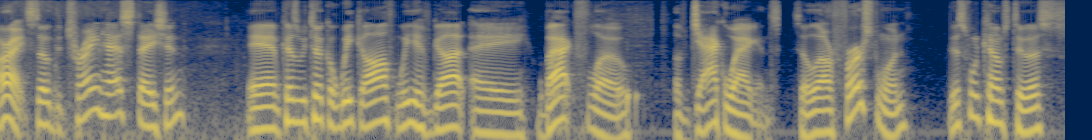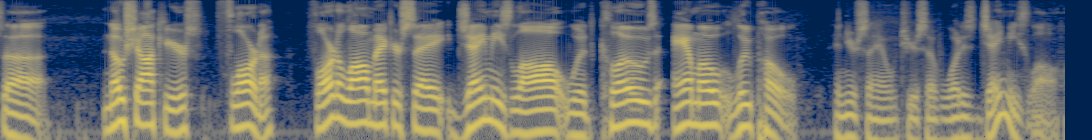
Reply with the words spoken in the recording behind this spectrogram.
All right, so the train has stationed, and because we took a week off, we have got a backflow of jack wagons. So our first one, this one comes to us, uh, no shock here, Florida. Florida lawmakers say Jaime's law would close ammo loophole. And you're saying to yourself, what is Jaime's law?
